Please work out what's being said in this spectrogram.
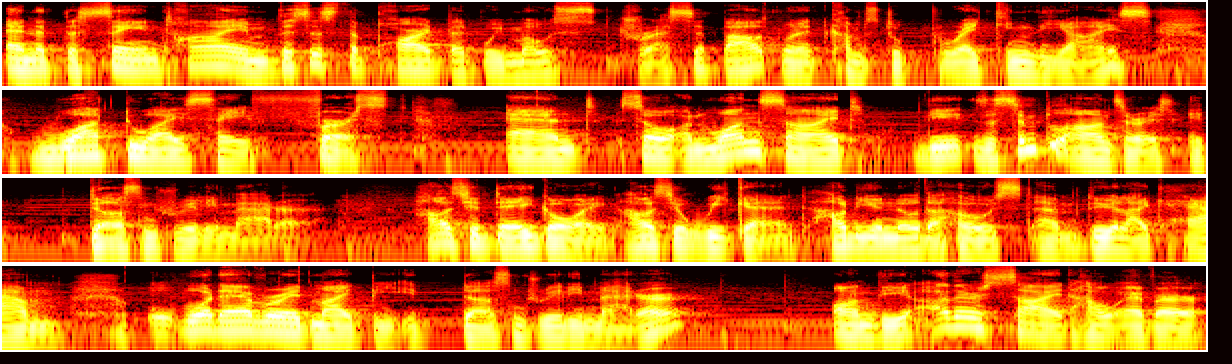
And at the same time, this is the part that we most stress about when it comes to breaking the ice. What do I say first? And so, on one side, the, the simple answer is it doesn't really matter. How's your day going? How's your weekend? How do you know the host? Um, do you like ham? Whatever it might be, it doesn't really matter. On the other side, however,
